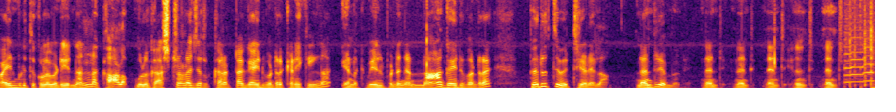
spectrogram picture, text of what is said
பயன்படுத்திக் கொள்ள வேண்டிய நல்ல காலம். உங்களுக்கு அஸ்ட்ராலஜர் கரெக்டாக கைடு பண்ணுற கிடைக்கலன்னா எனக்கு மெயில் பண்ணுங்கள் நான் கைடு பண்ணுறேன் பெருத்து வெற்றி அடையலாம் நன்றி அம்மா நன்றி நன்றி நன்றி நன்றி நன்றி.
